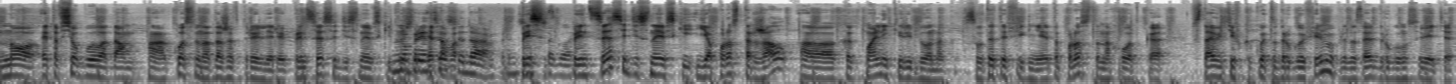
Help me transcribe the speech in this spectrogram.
но это все было там а, косвенно даже в трейлере. Принцессы диснеевские. Ну, принцессы, этого- да, принцессы принцессы диснеевские, я просто ржал, э, как маленький ребенок с вот этой фигней. Это просто находка. Вставить их в какой-то другой фильм и предоставить в другом свете.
